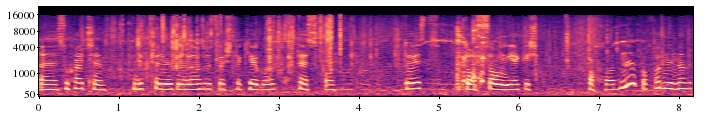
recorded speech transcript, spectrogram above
E, słuchajcie, dziewczyny znalazły coś takiego w Tesco. To jest, to są jakieś pochodne? Pochodne nawet...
